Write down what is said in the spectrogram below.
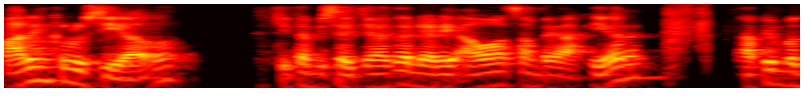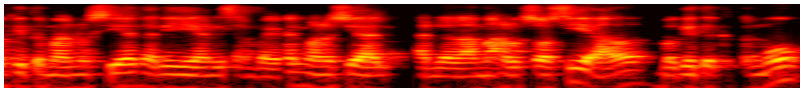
paling krusial, kita bisa jaga dari awal sampai akhir, tapi begitu manusia tadi yang disampaikan, manusia adalah makhluk sosial, begitu ketemu,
